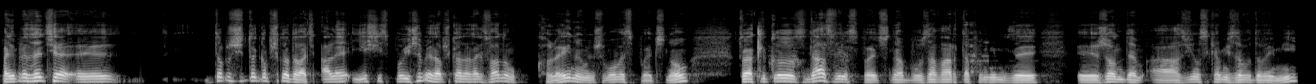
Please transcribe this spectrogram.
Panie prezydencie, dobrze się do tego przygotować, ale jeśli spojrzymy na przykład na tak zwaną kolejną już umowę społeczną, która tylko z nazwy jest społeczna, bo zawarta pomiędzy rządem a związkami zawodowymi,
